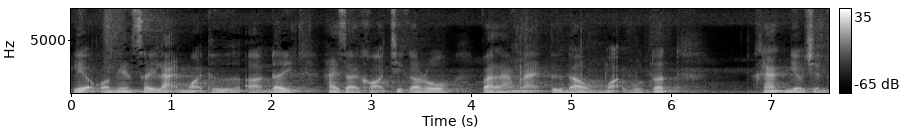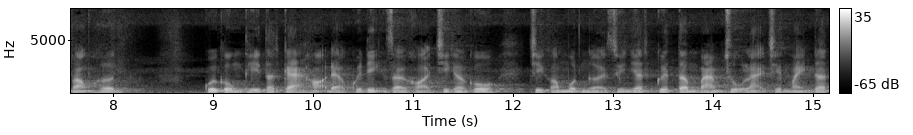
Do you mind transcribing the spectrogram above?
liệu có nên xây lại mọi thứ ở đây hay rời khỏi Chicago và làm lại từ đầu mọi vụ đất khác nhiều triển vọng hơn. Cuối cùng thì tất cả họ đều quyết định rời khỏi Chicago, chỉ có một người duy nhất quyết tâm bám trụ lại trên mảnh đất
